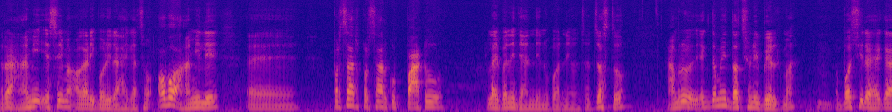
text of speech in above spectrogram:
र हामी यसैमा अगाडि बढिरहेका छौँ। अब हामीले प्रचार प्रसारको पाटोलाई पनि ध्यान दिनुपर्ने हुन्छ। जस्तो हाम्रो एकदमै दक्षिणी बेल्टमा बसिरहेका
